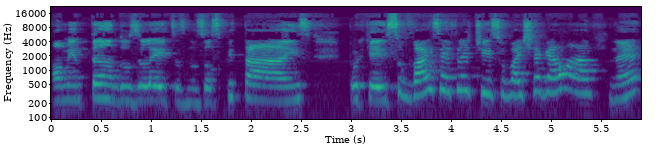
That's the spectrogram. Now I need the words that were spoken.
aumentando os leitos nos hospitais, porque isso vai se refletir, isso vai chegar lá, né?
